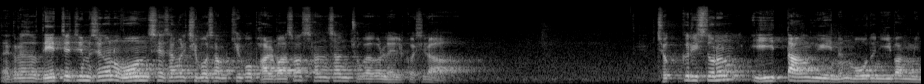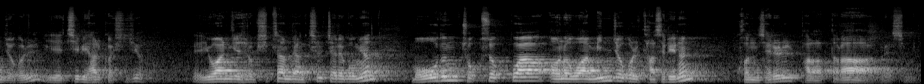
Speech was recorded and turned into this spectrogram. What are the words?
네, 그래서 넷째 짐승은 온 세상을 집어삼키고 밟아서 산산조각을 낼 것이라. 적 그리스도는 이 땅 위에 있는 모든 이방 민족을 이제 지배할 것이죠. 네, 요한계시록 13장 7절에 보면 모든 족속과 언어와 민족을 다스리는 권세를 받았더라 그랬습니다.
